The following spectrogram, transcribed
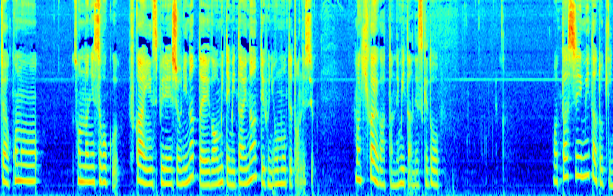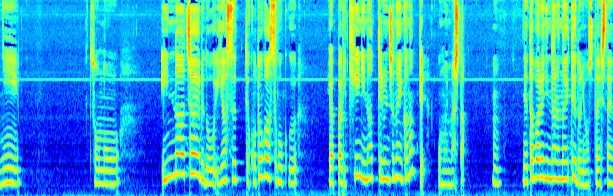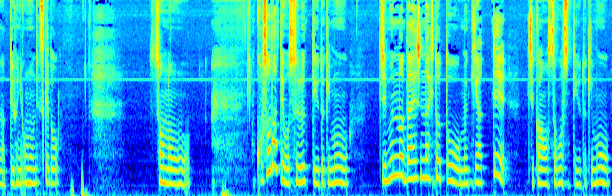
じゃあこのそんなにすごく深いインスピレーションになった映画を見てみたいなっていうふうに思ってたんですよ。まあ機会があったんで見たんですけど私見た時にそのインナーチャイルドを癒すってことがすごくやっぱりキーになってるんじゃないかなって思いました。うん。ネタバレにならない程度にお伝えしたいなっていうふうに思うんですけどその子育てをするっていう時も自分の大事な人と向き合って時間を過ごすっていう時も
